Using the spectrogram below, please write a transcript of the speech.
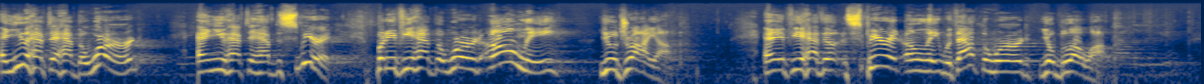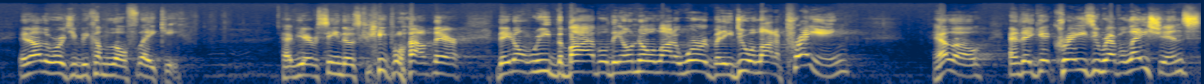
And you have to have the Word, and you have to have the Spirit. But if you have the Word only, you'll dry up. And if you have the Spirit only without the Word, you'll blow up. In other words, you become a little flaky. Have you ever seen those people out there? They don't read the Bible, they don't know a lot of Word, but they do a lot of praying. Hello. And they get crazy revelations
